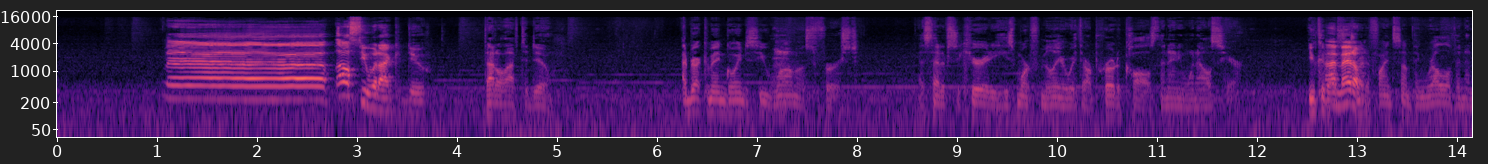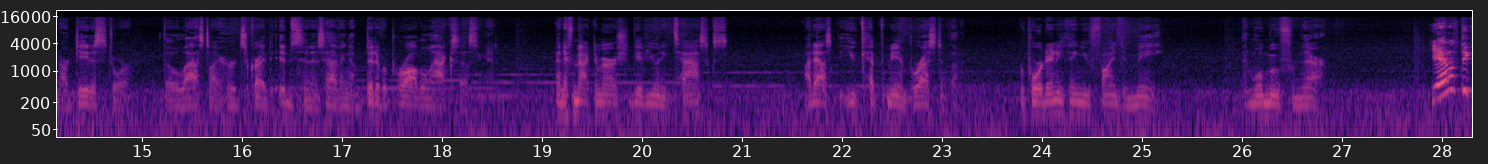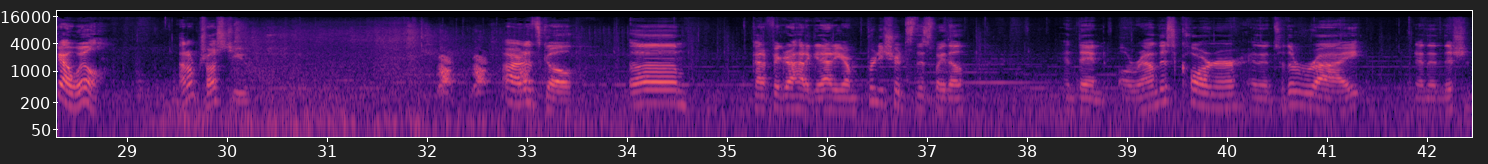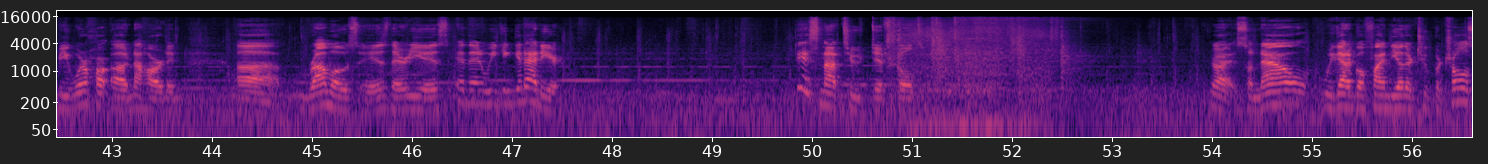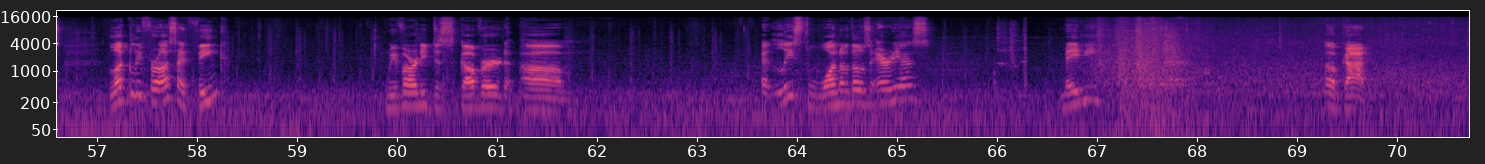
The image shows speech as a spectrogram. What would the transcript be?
Uh, I'll see what I can do. That'll have to do. I'd recommend going to see Ramos first. As head of security, he's more familiar with our protocols than anyone else here. You could I also try him. to find something relevant in our data store, though last I heard Scribe Ibsen is having a bit of a problem accessing it. And if McNamara should give you any tasks, I'd ask that you kept me abreast of them. Report anything you find to me, and we'll move from there. Yeah, I don't think I will. I don't trust you. Alright, let's go. Um, gotta figure out how to get out of here. I'm pretty sure it's this way, though. And then around this corner, and then to the right. And then this should be where, Har uh, not Hardin, uh, Ramos is. There he is. And then we can get out of here. It's not too difficult. Alright, so now we gotta go find the other two patrols. Luckily for us, I think, we've already discovered, um, at least one of those areas. Maybe? Oh, God.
